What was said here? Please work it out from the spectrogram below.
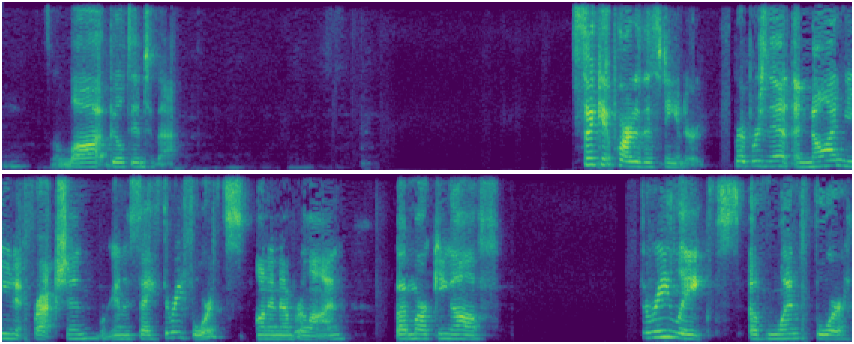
There's a lot built into that. Second part of the standard, represent a non-unit fraction, we're gonna say 3 fourths on a number line by marking off three lengths of 1 fourth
